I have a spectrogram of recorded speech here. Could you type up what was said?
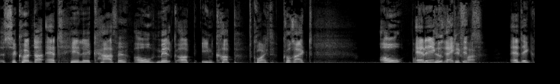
øh, sekunder at hælde kaffe og mælk op i en kop. Korrekt. Korrekt. Og Hvor er det ikke det rigtigt... fra? Er det ikke...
